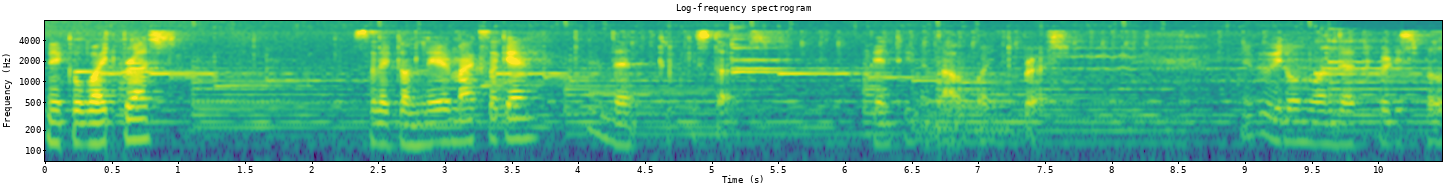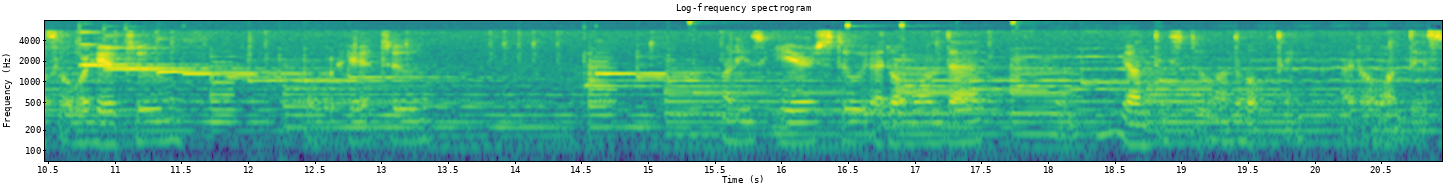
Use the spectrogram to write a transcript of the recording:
make a white brush select on layer mask again and then click start. Painting an out white brush. Maybe we don't want that pretty spells over here too. Over here too. On his ears too I don't want that. Beyond these two on the whole thing. I don't want this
